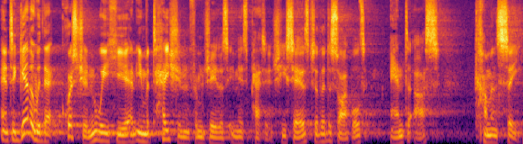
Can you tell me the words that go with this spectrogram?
And together with that question, we hear an invitation from Jesus in this passage. He says to the disciples and to us, Come and see.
